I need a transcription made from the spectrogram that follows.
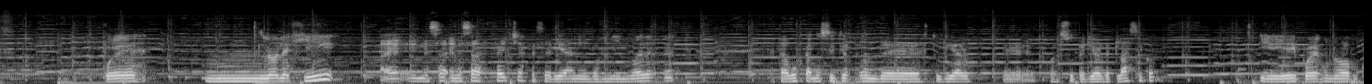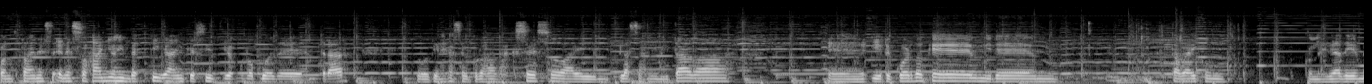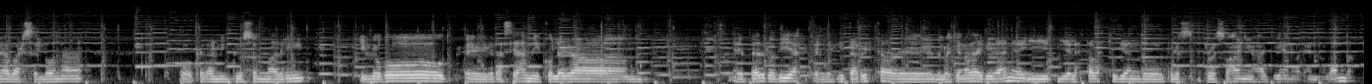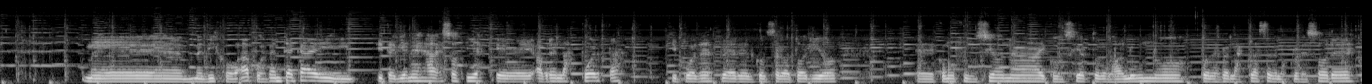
Pues mm, lo elegí eh, en, esa- en esas fechas, que sería en el 2009. Estaba buscando sitios donde estudiar eh, pues, superior de clásico. Y pues uno cuando está en, es- en esos años investiga en qué sitios uno puede entrar. Luego tienes que hacer pruebas de acceso, hay plazas limitadas. Eh, y recuerdo que miré, estaba ahí con, con la idea de irme a Barcelona o quedarme incluso en Madrid. Y luego, eh, gracias a mi colega eh, Pedro Díaz, es guitarrista de, Los Llanos de Aridane y, él estaba estudiando por, es- por esos años allí en, en Holanda, me, me dijo, ah, pues vente acá y, y te vienes a esos días que abren las puertas y puedes ver el conservatorio, eh, cómo funciona, hay conciertos de los alumnos, puedes ver las clases de los profesores,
